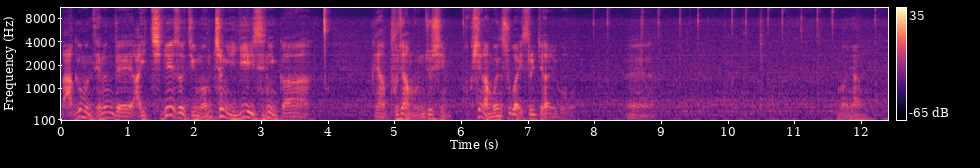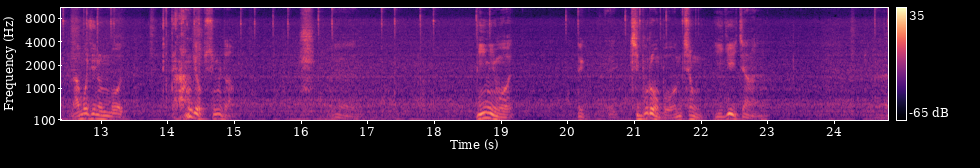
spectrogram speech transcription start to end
막으면 되는데, 아이 집에서 지금 엄청 이게 있으니까 그냥 부자 문조심. 혹시나 뭔 수가 있을지 알고. 예. 뭐 그냥 나머지는 뭐 특별한 게 없습니다. 예. 이미 뭐 이- 집으로 뭐 엄청 이게 있잖아요. 예.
